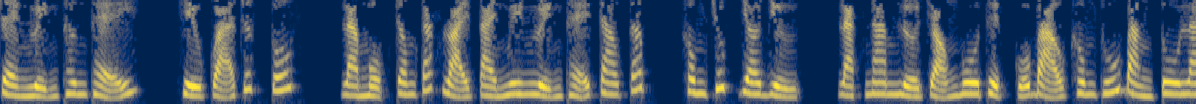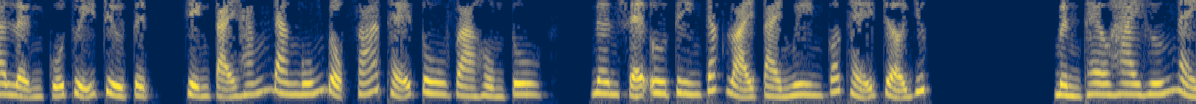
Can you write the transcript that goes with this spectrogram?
rèn luyện thân thể, hiệu quả rất tốt, là một trong các loại tài nguyên luyện thể cao cấp, không chút do dự, Lạc Nam lựa chọn mua thịt của bạo không thú bằng tu la lệnh của Thủy Triều Tịch, hiện tại hắn đang muốn đột phá thể tu và hồn tu, nên sẽ ưu tiên các loại tài nguyên có thể trợ giúp. Mình theo hai hướng này.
